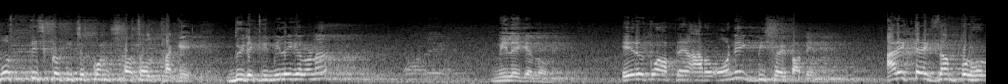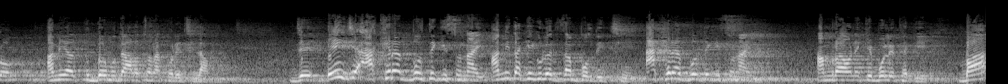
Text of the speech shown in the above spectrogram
মস্তিষ্ক কিছুক্ষণ সচল থাকে। দুইটা কি মিলে গেল না? মিলে গেল। এরকম আপনি আরও অনেক বিষয় পাবেন। আরেকটা এক্সাম্পল হলো, আমি আর ক্ষুদ্রের মধ্যে আলোচনা করেছিলাম। যে এই যে আখেরাত বলতে কিছু নাই, আমি তাকে এগুলো এক্সাম্পল দিচ্ছি। আখেরাত বলতে কিছু নাই। আমরা অনেকে বলে থাকি, বা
